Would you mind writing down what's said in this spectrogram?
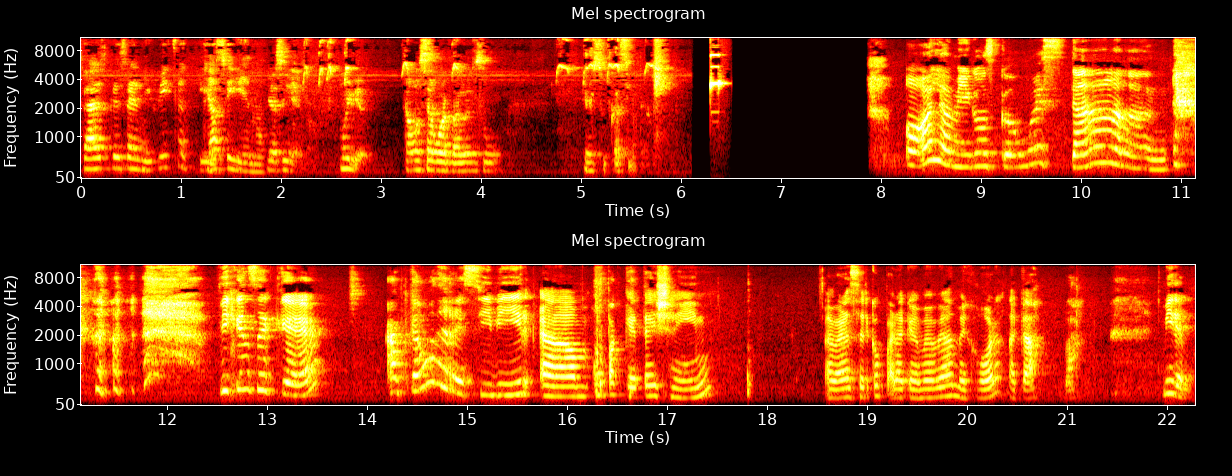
¿sabes qué significa? Que ya se llenó. Y así es. Muy bien. Vamos a guardarlo en su, en su casita. Hola amigos, ¿cómo están? Fíjense que acabo de recibir un paquete de Shane. A ver, acerco para que me vean mejor. Acá, va. Miren,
